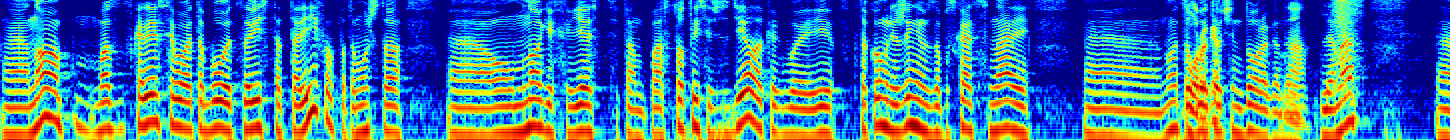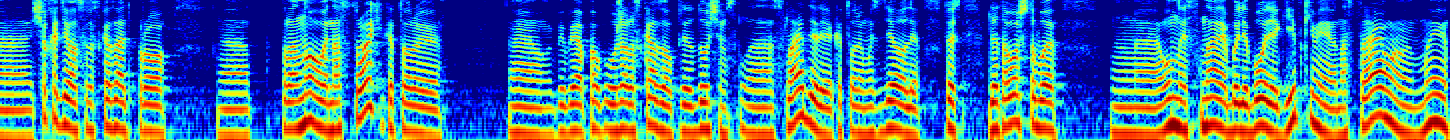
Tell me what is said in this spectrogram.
Но, скорее всего, это будет зависеть от тарифов, потому что у многих есть там по 100 тысяч сделок, как бы, и в таком режиме запускать сценарий, э, ну, это Дорого. будет очень дорого, да, Да. для нас. Э, Еще хотелось рассказать про, э, про новые настройки, которые э, я уже рассказывал в предыдущем э, слайдере, который мы сделали. То есть для того, чтобы э, умные сценарии были более гибкими, настраиваемыми, мы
